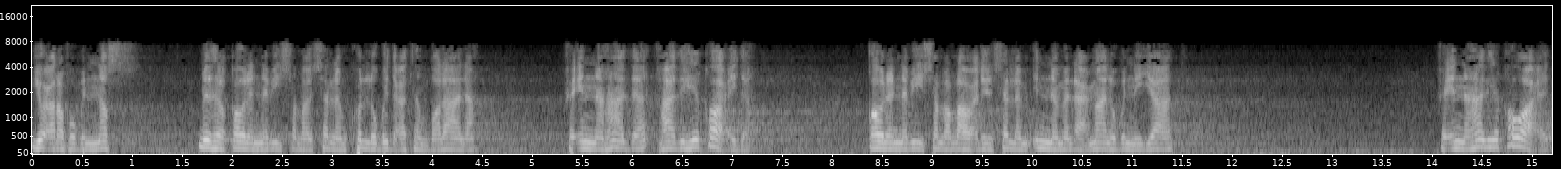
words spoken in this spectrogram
يعرف بالنص مثل قول النبي صلى الله عليه وسلم كل بدعة ضلالة فإن هذا هذه قاعدة. قول النبي صلى الله عليه وسلم إنما الأعمال بالنيات. فإن هذه قواعد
